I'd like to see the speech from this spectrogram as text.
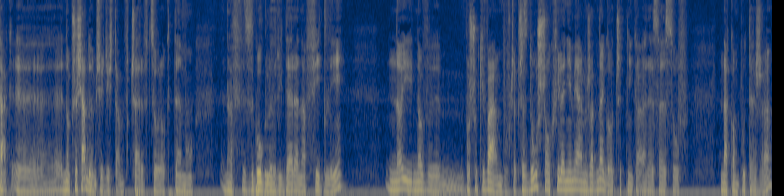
Tak, y, no przesiadłem się gdzieś tam w czerwcu rok temu na, z Google Readera na Feedly. No i nowy poszukiwałem wówczas. Przez dłuższą chwilę nie miałem żadnego czytnika RSS-ów na komputerze,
